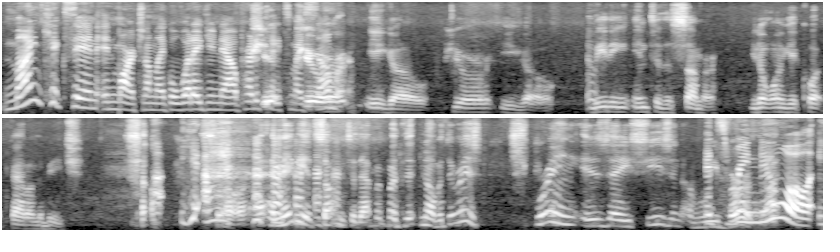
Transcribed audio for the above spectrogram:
Mine kicks in in March, and I'm like, well, what I do now predicates my pure summer. Ego, pure ego, leading into the summer. You don't want to get caught fat on the beach. So, uh, yeah, so, and maybe it's something to that, but but no, but there is spring is a season of rebirth. It's renewal. I,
